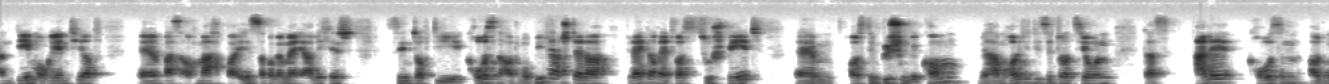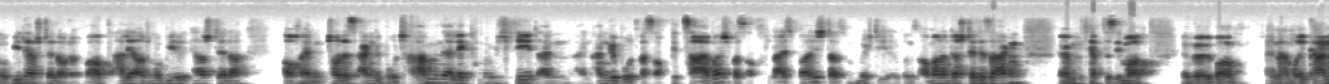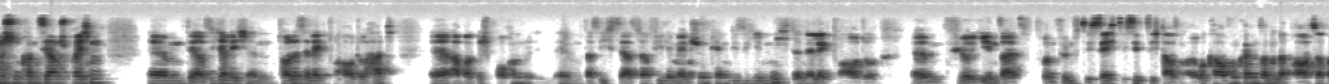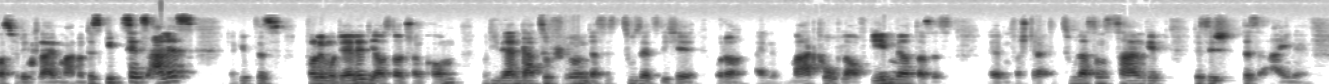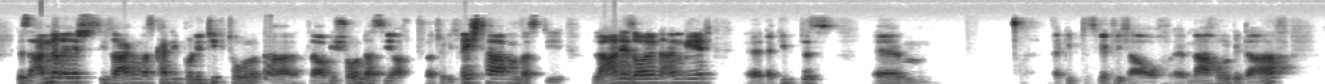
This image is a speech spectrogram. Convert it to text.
an dem orientiert, äh, was auch machbar ist. Aber wenn man ehrlich ist, sind doch die großen Automobilhersteller vielleicht auch etwas zu spät ähm, aus den Büschen gekommen. Wir haben heute die Situation, dass alle großen Automobilhersteller oder überhaupt alle Automobilhersteller auch ein tolles Angebot haben in der Elektromobilität, ein, ein Angebot, was auch bezahlbar ist, was auch leistbar ist. Das möchte ich übrigens auch mal an der Stelle sagen. Ähm, ich habe das immer, wenn wir über einen amerikanischen Konzern sprechen, ähm, der sicherlich ein tolles Elektroauto hat, äh, aber gesprochen, äh, dass ich sehr, sehr viele Menschen kenne, die sich eben nicht ein Elektroauto ähm, für jenseits von 50, 60, 70.000 Euro kaufen können, sondern da braucht es auch was für den kleinen Mann. Und das gibt's jetzt alles. Da gibt es tolle Modelle, die aus Deutschland kommen. Und die werden dazu führen, dass es zusätzliche oder einen Markthochlauf geben wird, dass es ähm, verstärkte Zulassungszahlen gibt. Das ist das eine. Das andere ist, Sie sagen, was kann die Politik tun? Und da glaube ich schon, dass Sie auch natürlich recht haben, was die Ladesäulen angeht. Äh, da gibt es, ähm, da gibt es wirklich auch äh, Nachholbedarf.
